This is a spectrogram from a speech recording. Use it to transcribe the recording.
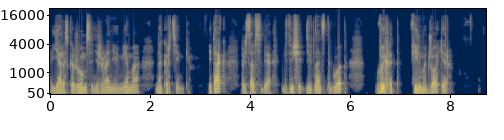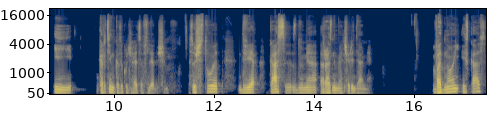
я расскажу вам содержание мема на картинке. Итак, представь себе 2019 год, выход фильма «Джокер», и картинка заключается в следующем. Существует две кассы с двумя разными очередями. В одной из касс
